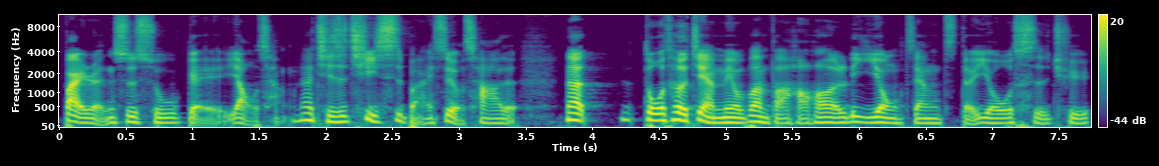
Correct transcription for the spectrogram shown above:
拜仁是输给药厂，那其实气势本来是有差的。那多特竟然没有办法好好利用这样子的优势去。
